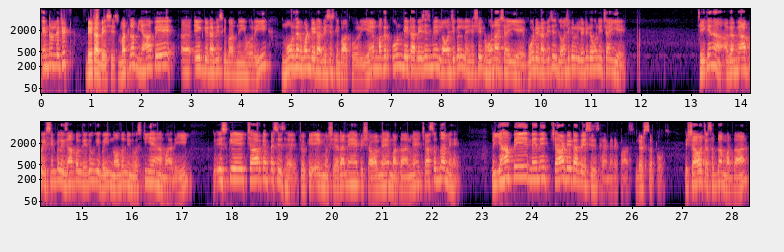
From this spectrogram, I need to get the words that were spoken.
इंटरलेटेड डेटाबेसिस मतलब यहाँ पे एक डेटाबेस की बात नहीं हो रही मोर देन वन डेटाबेसिस की बात हो रही है, मगर उन डेटाबेसिस में लॉजिकल रिलेशनशिप होना चाहिए। वो डेटाबेसिस लॉजिकल रिलेटेड होने चाहिए। ठीक है ना? अगर मैं आपको एक सिंपल एग्जांपल दे दूँ कि भाई नॉर्दर्न यूनिवर्सिटी है हमारी तो इसके चार कैंपसेस है, जो कि एक नौशहरा में है, पिशावर में है, मरदान में है चारसदा में है। तो यहाँ पे मैंने चार डेटा बेसिस है मेरे पास let suppose Peshawar Charsadda Mardan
